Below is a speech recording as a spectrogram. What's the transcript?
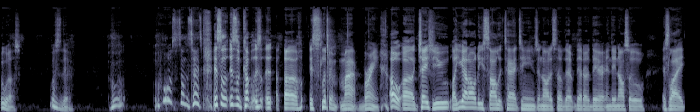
who else? What's there? Who who else is on the tag? It's a it's a couple. It's uh, uh it's slipping my brain. Oh, uh Chase U Like you got all these solid tag teams and all that stuff that that are there, and then also it's like,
